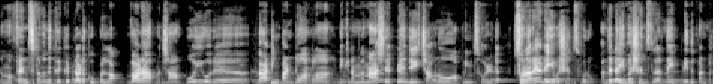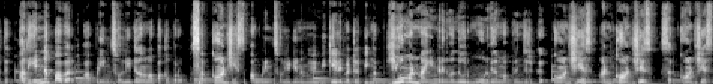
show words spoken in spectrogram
நம்ம ஃப்ரெண்ட்ஸில் வந்து கிரிக்கெட் விளாட கூப்பிடலாம். வாடா மச்சான் போய் ஒரு பேட்டிங் பண்ணிட்டு வரலாம். இன்னைக்கு நம்ம மேட்ச்ல எப்படியும் ஜெயிச்சாகணும் அப்படின்னு சொல்லிட்டு. ஸோ நிறைய டைவர்ஷன்ஸ் வரும். அந்த டைவர்ஷன்ஸ்ல இருந்து எப்படி இது பண்றது? அது என்ன பவர் அப்படின்னு சொல்லிட்டு தான் நம்ம பார்க்க போறோம். சப்கான்ஷியஸ் அப்படின்னு சொல்லிட்டு நம்ம எப்படி கேள்விப்பட்டிருப்பீங்க? ஹியூமன் மைண்ட் வந்து ஒரு மூணு விதமா பிரிஞ்சிருக்கு. கான்ஷியஸ் அன்கான்ஷியஸ் சப்கான்ஷியஸ்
